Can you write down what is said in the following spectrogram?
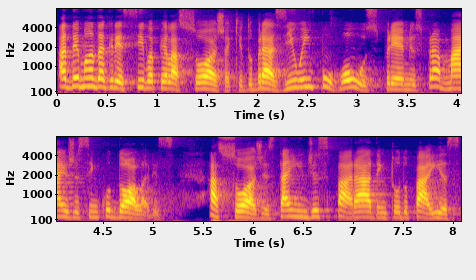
A demanda agressiva pela soja aqui do Brasil empurrou os prêmios para mais de 5 dólares. A soja está em disparada em todo o país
